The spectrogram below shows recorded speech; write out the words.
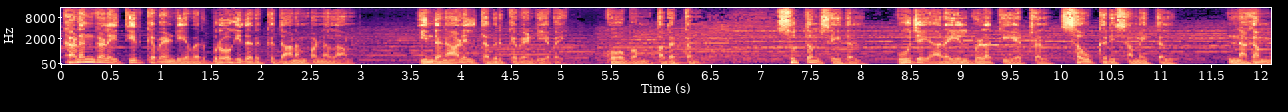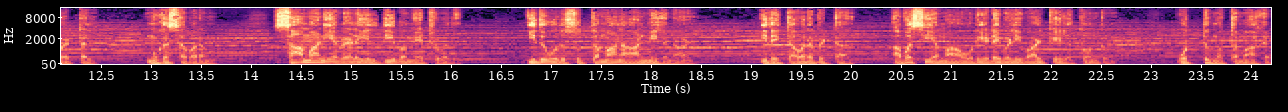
கடன்களை தீர்க்க வேண்டியவர் புரோகிதருக்கு தானம் பண்ணலாம். இந்த நாளில் தவிர்க்க வேண்டியவை கோபம் பதட்டம். சுத்தம் செய்தல் பூஜை அறையில் விளக்கு ஏற்றல் சௌக்கரி சமைத்தல் நகம் வெட்டல் முகசவரம். சாமானிய வேளையில் தீபம் ஏற்றுவது. இது ஒரு சுத்தமான ஆன்மீக நாள். இதை தவறவிட்டால் அவசியமா ஒரு இடைவெளி வாழ்க்கையில தோன்றும். ஒட்டு மொத்தமாக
